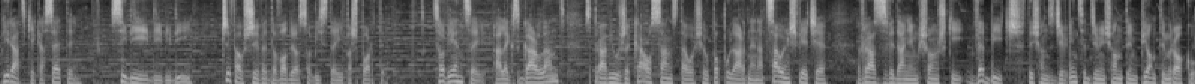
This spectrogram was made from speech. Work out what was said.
pirackie kasety, CD i DVD, czy fałszywe dowody osobiste i paszporty. Co więcej, Alex Garland sprawił, że Khao San stało się popularne na całym świecie wraz z wydaniem książki The Beach w 1995 roku,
